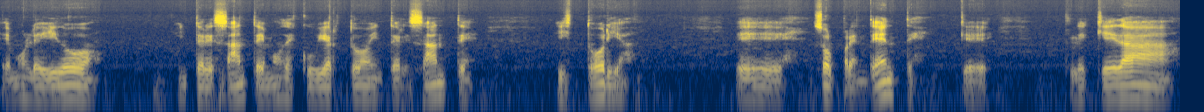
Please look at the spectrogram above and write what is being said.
Hemos leído interesante, hemos descubierto interesante historia eh, sorprendente que le queda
